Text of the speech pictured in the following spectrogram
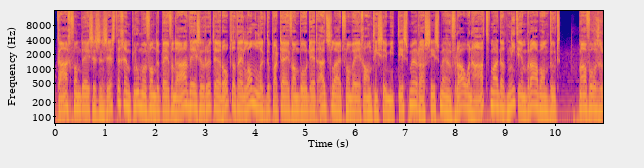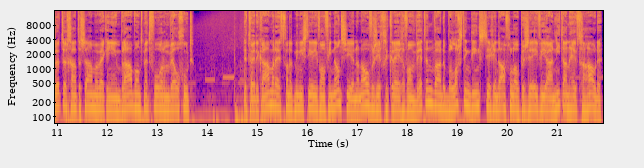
Kaag van D66 en Ploemen van de PvdA wezen Rutte erop dat hij landelijk de partij van Baudet uitsluit vanwege antisemitisme, racisme en vrouwenhaat, maar dat niet in Brabant doet. Maar volgens Rutte gaat de samenwerking in Brabant met Forum wel goed. De Tweede Kamer heeft van het ministerie van Financiën een overzicht gekregen van wetten waar de Belastingdienst zich in de afgelopen zeven jaar niet aan heeft gehouden.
